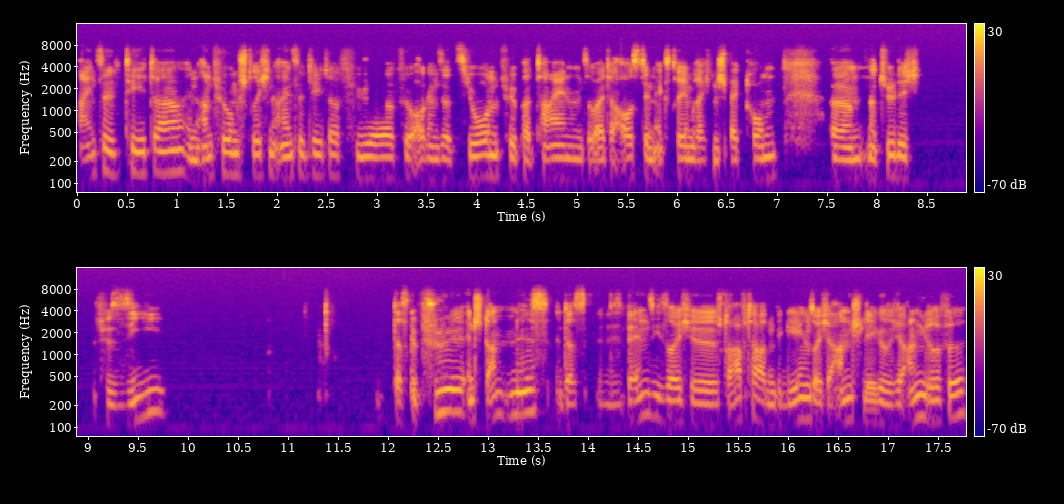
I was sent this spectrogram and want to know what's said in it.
Einzeltäter, in Anführungsstrichen Einzeltäter, für, für Organisationen, für Parteien und so weiter aus dem extrem rechten Spektrum ähm, natürlich für sie das Gefühl entstanden ist, dass wenn sie solche Straftaten begehen, solche Anschläge, solche Angriffe,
